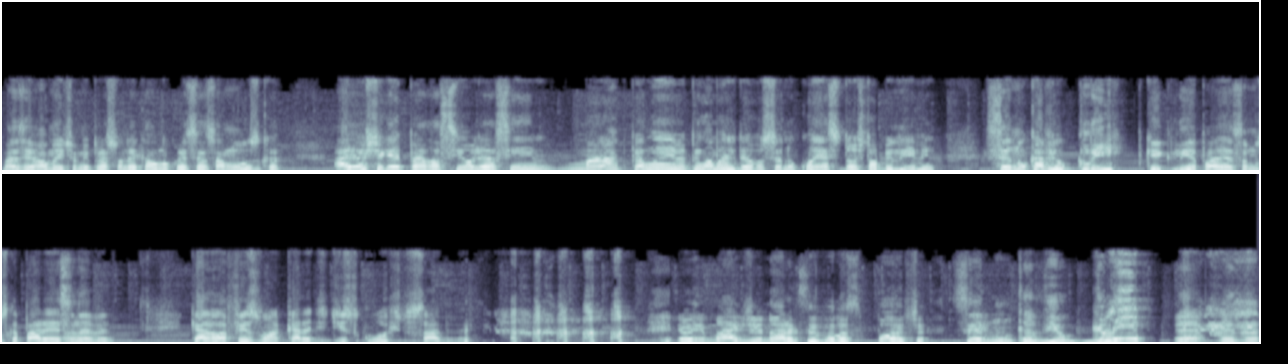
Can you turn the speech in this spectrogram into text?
mas realmente eu me impressionei que ela não conhecia essa música. Aí eu cheguei pra ela assim, olhei assim, mas pelo, pelo amor de Deus, você não conhece Don't Stop Believing? Você nunca viu Glee? Porque Glee, essa música aparece, né, Aham. velho? Cara, ela fez uma cara de desgosto, sabe, velho? Eu imagino na hora que você falou assim, poxa, você nunca viu Glee? É, pois é.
